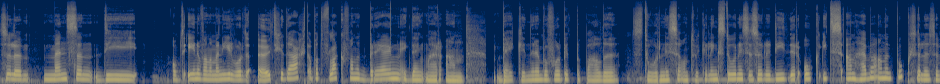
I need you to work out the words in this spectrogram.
Zullen mensen die op de een of andere manier worden uitgedaagd op het vlak van het brein, ik denk maar aan bij kinderen bijvoorbeeld bepaalde stoornissen, ontwikkelingsstoornissen, zullen die er ook iets aan hebben aan het boek? Zullen ze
